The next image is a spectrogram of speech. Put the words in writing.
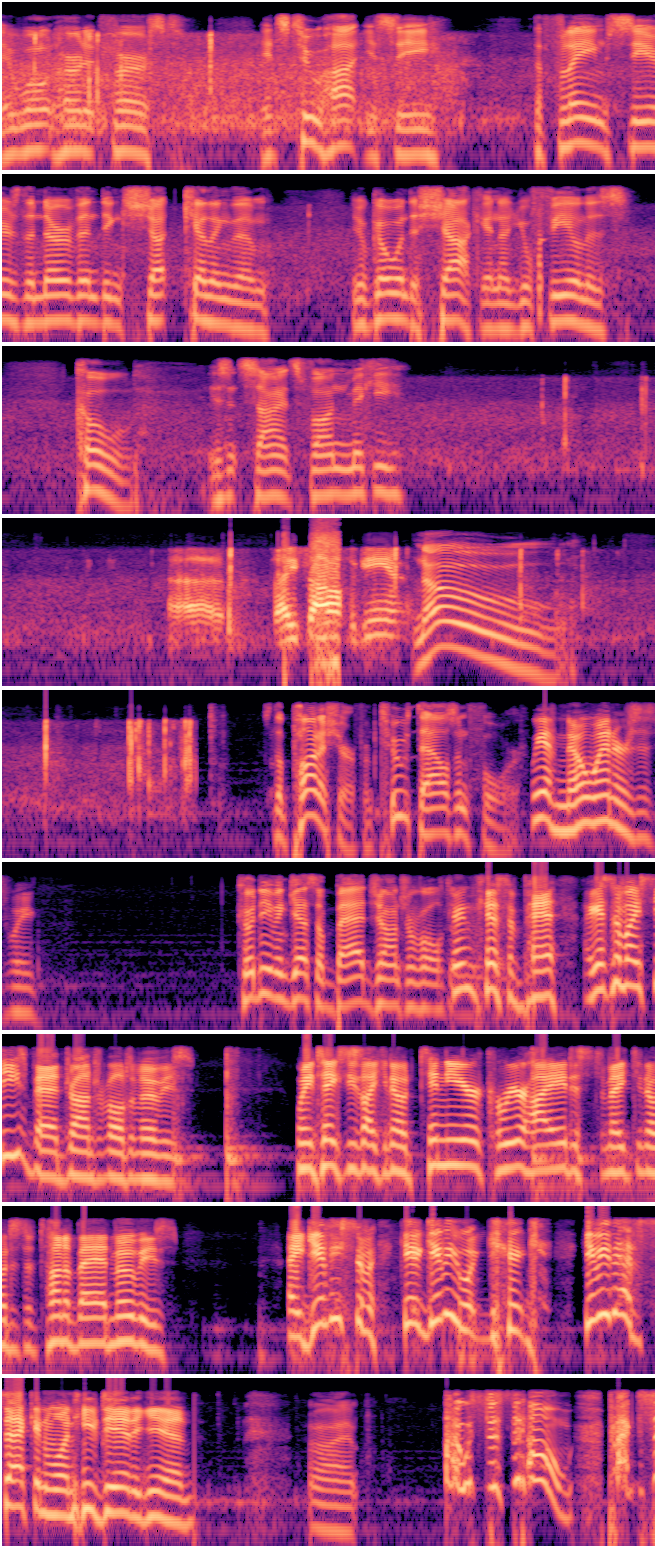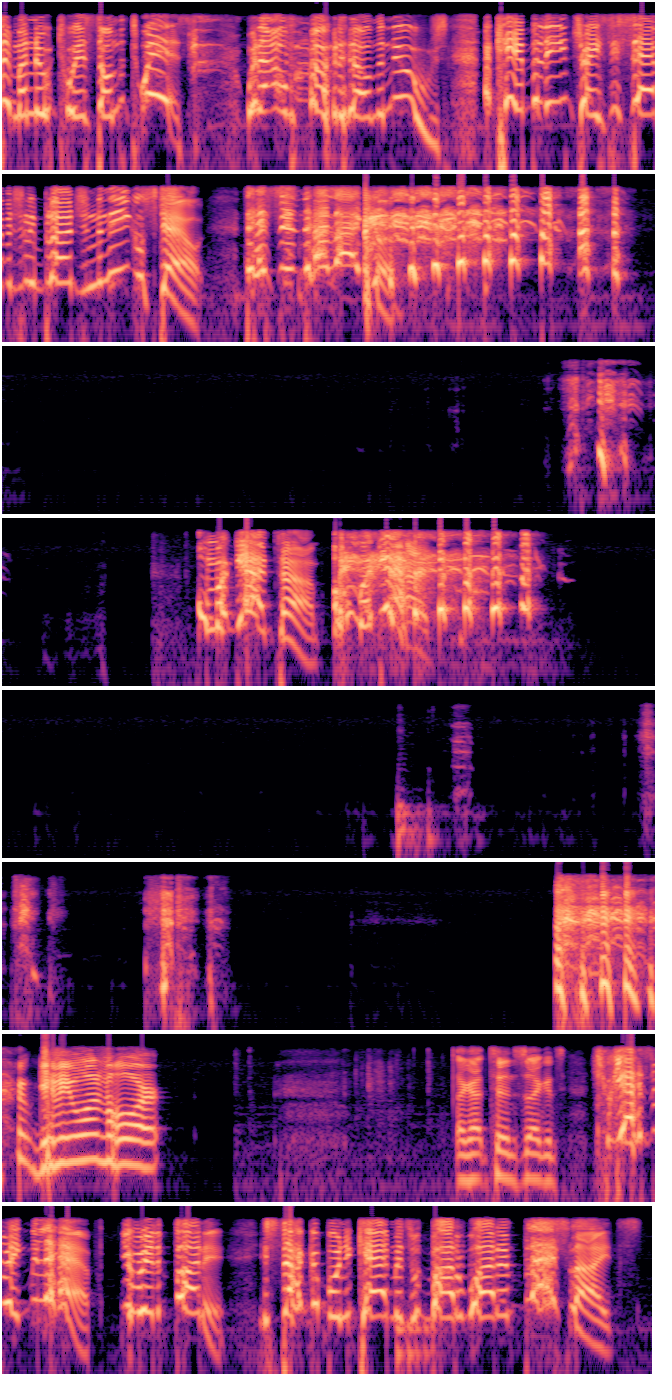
It won't hurt at first. It's too hot, you see. The flame sears the nerve endings shut, killing them. You'll go into shock and uh, you'll feel as cold. Isn't science fun, Mickey? Uh, face off again. No! It's The Punisher from 2004. We have no winners this week. Couldn't even guess a bad John Travolta. Couldn't guess a bad... I guess nobody sees bad John Travolta movies. When he takes these, like, you know, 10-year career hiatus to make, you know, just a ton of bad movies. Hey, give me some... Give, give me what... Give, give me that second one you did again. All right. I was just at home practicing my new twist on the twist when I overheard it on the news. I can't believe Tracy savagely bludgeoned an Eagle Scout. That's just not like her. oh, my God, Tom. Oh, my God. give me one more. I got 10 seconds. You guys make me laugh. You're really funny. You stock up on your cabinets with bottled water and flashlights.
